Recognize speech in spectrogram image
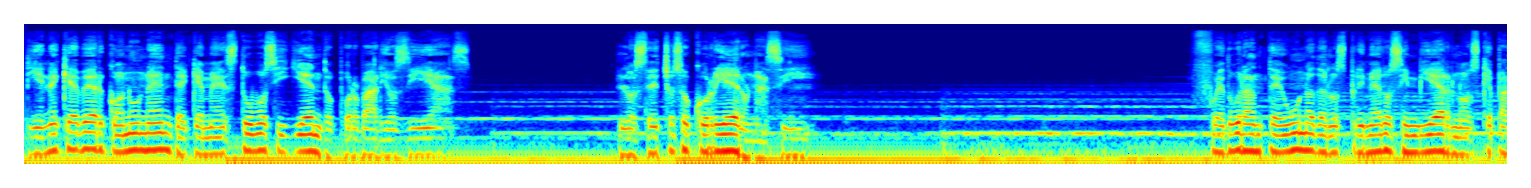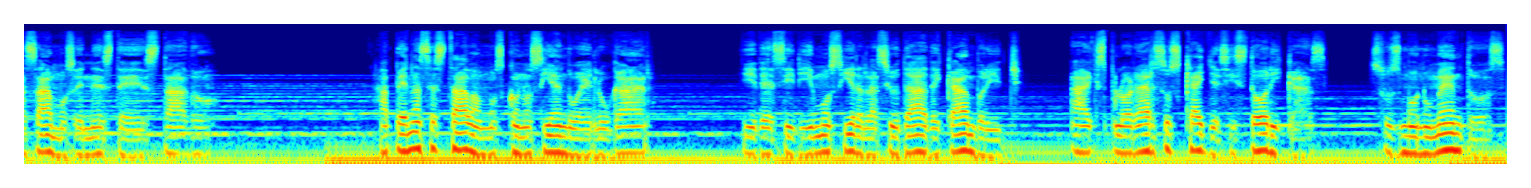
tiene que ver con un ente que me estuvo siguiendo por varios días. Los hechos ocurrieron así. Fue durante uno de los primeros inviernos que pasamos en este estado. Apenas estábamos conociendo el lugar y decidimos ir a la ciudad de Cambridge a explorar sus calles históricas, sus monumentos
